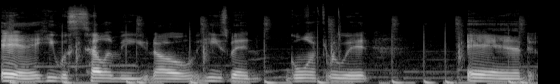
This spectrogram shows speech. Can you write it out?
and he was telling me, you know, he's been going through it. And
